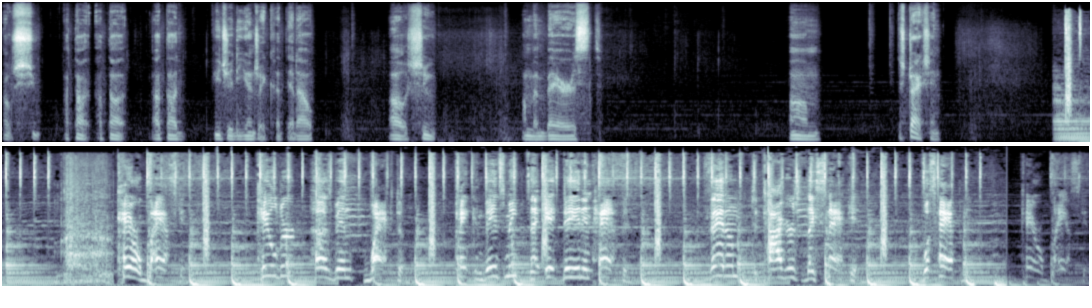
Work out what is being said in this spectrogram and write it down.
Oh shoot. I thought I thought I thought future DeAndre cut that out. Oh shoot. I'm embarrassed. Um distraction. Carole Baskin killed her husband, whacked him. Can't convince me that it didn't happen. Fed him to tigers, they snack it. What's happening? Carole Baskin.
